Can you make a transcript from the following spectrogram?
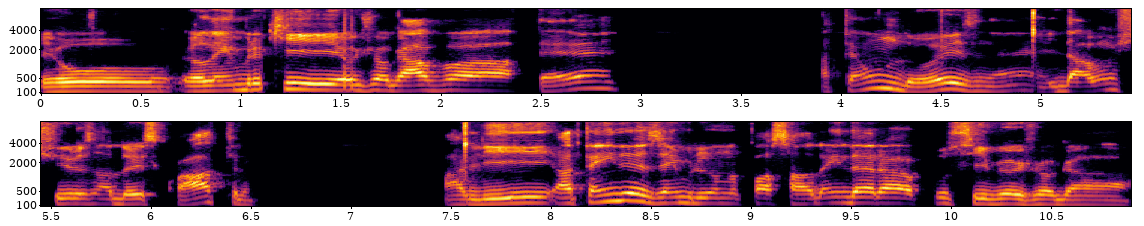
eu, eu lembro que eu jogava até até um 2, né? E dava uns tiros na 2-4. Ali, até em dezembro do ano passado, ainda era possível jogar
